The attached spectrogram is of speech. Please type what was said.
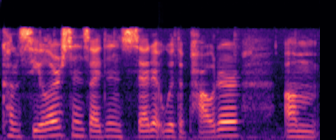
concealer since I didn't set it with the powder um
